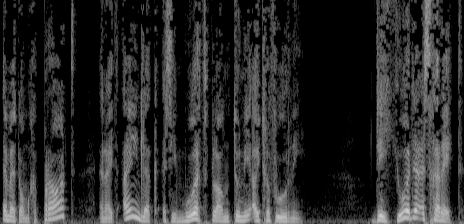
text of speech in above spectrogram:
en met hom gepraat en uiteindelik is die moordplan toe nie uitgevoer nie. Die Jode is gered.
